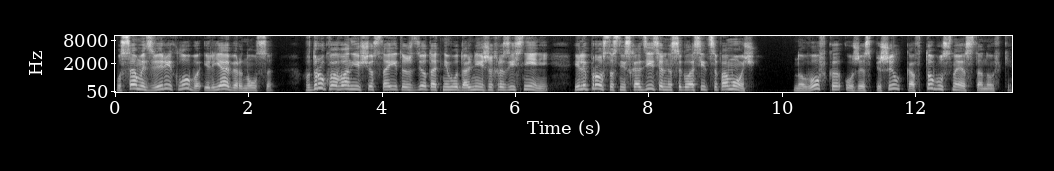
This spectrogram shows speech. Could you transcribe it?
У самой двери клуба Илья обернулся. Вдруг Вован еще стоит и ждет от него дальнейших разъяснений или просто снисходительно согласится помочь. Но Вовка уже спешил к автобусной остановке.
